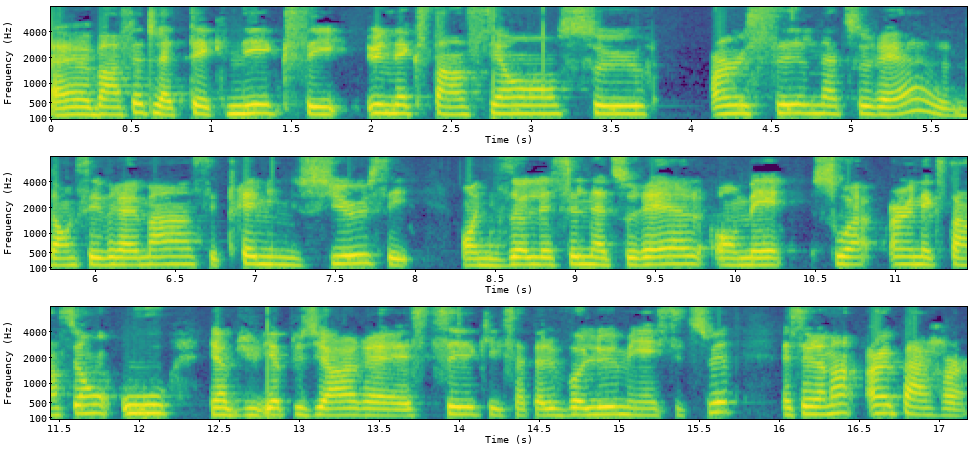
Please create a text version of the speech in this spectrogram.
ben, en fait, la technique, c'est une extension sur un cil naturel. Donc, c'est vraiment, c'est très minutieux. C'est, on isole le cil naturel, on met soit une extension ou il y a, plusieurs euh, styles qui s'appellent volume et ainsi de suite. Mais c'est vraiment un par un.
